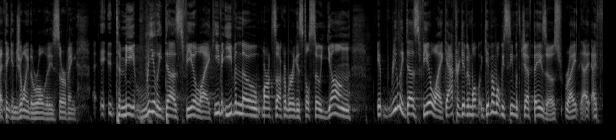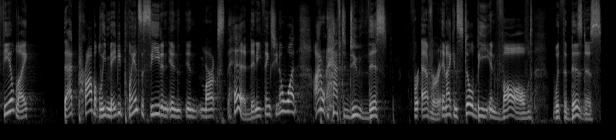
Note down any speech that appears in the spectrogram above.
I think, enjoying the role that he's serving. It, it, to me, it really does feel like, even even though Mark Zuckerberg is still so young it really does feel like after given what given what we've seen with Jeff Bezos, right? I, I feel like that probably maybe plants a seed in, in, in Mark's head. And he thinks, you know what? I don't have to do this forever. And I can still be involved with the business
